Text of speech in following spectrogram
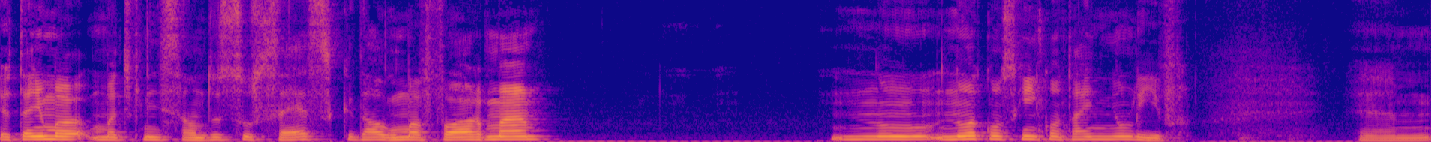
eu tenho uma, uma definição de sucesso que de alguma forma não, não a consegui encontrar em nenhum livro. Um,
